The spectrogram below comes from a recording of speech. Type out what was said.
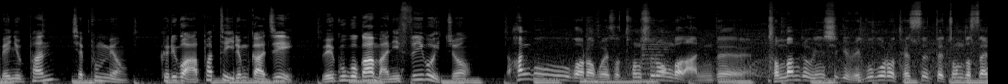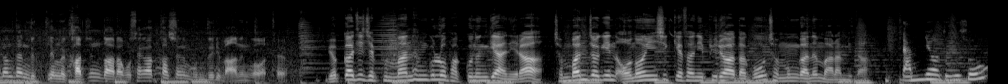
메뉴판, 제품명, 그리고 아파트 이름까지 외국어가 많이 쓰이고 있죠. 한국어라고 해서 촌스러운 건 아닌데 전반적 인식이 외국어로 됐을 때 좀 더 세련된 느낌을 가진다라고 생각하시는 분들이 많은 것 같아요. 몇 가지 제품만 한글로 바꾸는 게 아니라 전반적인 언어 인식 개선이 필요하다고 전문가는 말합니다. 남녀노소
